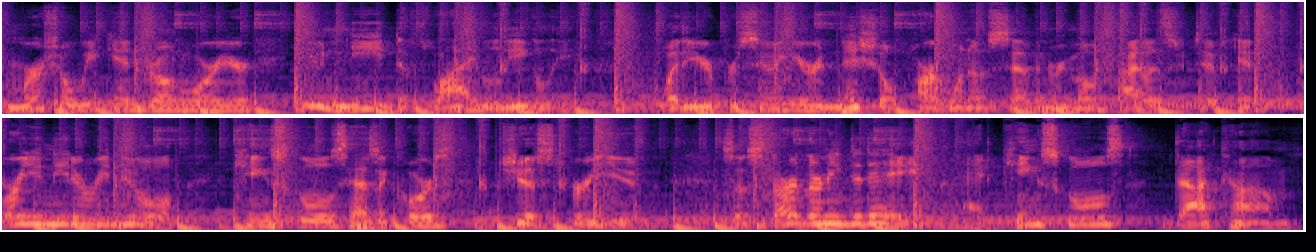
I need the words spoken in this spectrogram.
commercial weekend drone warrior, you need to fly legally. Whether you're pursuing your initial Part 107 remote pilot certificate or you need a renewal, King Schools has a course just for you. So start learning today at kingschools.com.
